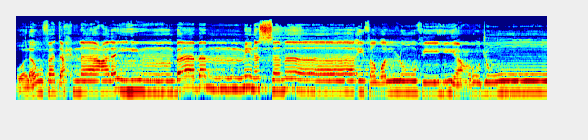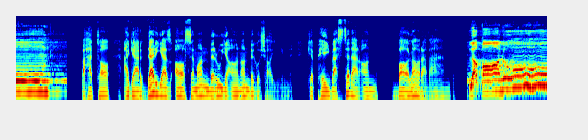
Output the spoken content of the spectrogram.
ولو فتحنا عليهم بابا من السماء فظلوا فيه يعرجون. و حتی اگر دری از آسمان به روی آنان بگشاییم که پیوسته در آن بالا روند. لقالوا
